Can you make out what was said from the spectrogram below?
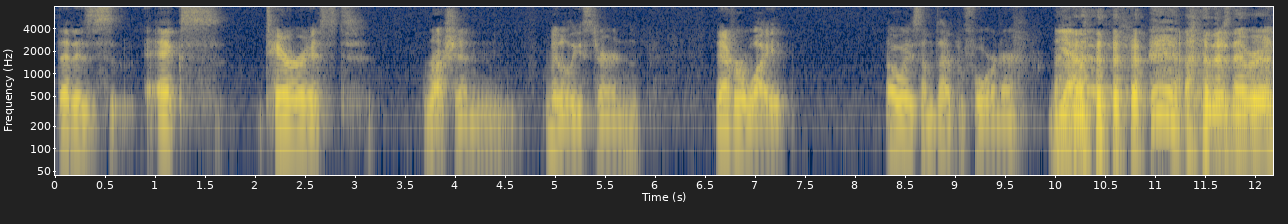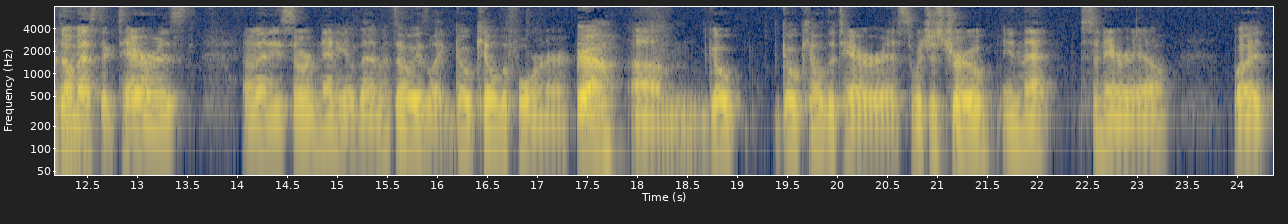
that is ex terrorist, Russian, Middle Eastern, never white, always some type of foreigner. Yeah. There's never a domestic terrorist of any sort in any of them. It's always like go kill the foreigner, Yeah, um, go go kill the terrorist, which is true in that scenario. But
